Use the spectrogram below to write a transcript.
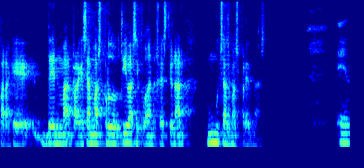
para que, den para que sean más productivas y puedan gestionar muchas más prendas. Eh,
